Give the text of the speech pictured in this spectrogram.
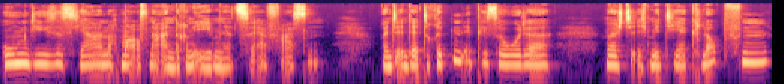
um dieses Jahr nochmal auf einer anderen Ebene zu erfassen. Und in der dritten Episode möchte ich mit dir klopfen.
